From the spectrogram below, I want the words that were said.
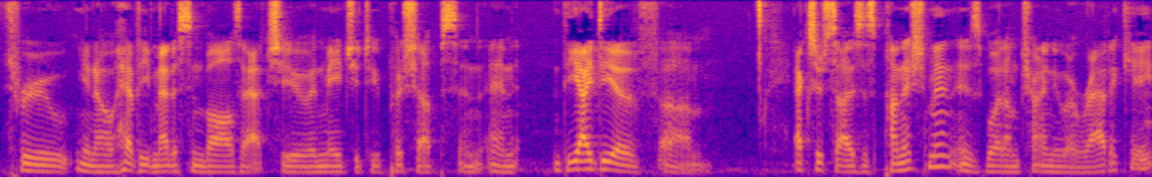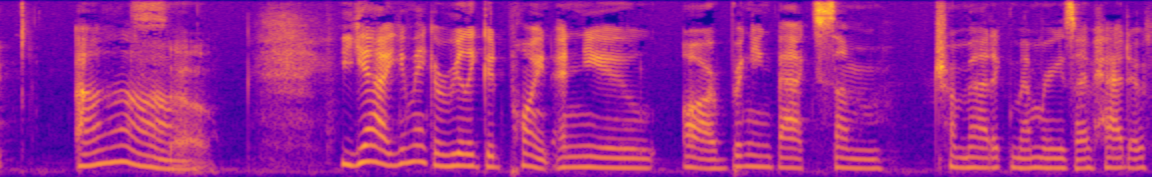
threw you know heavy medicine balls at you and made you do push-ups and and the idea of um, exercise as punishment is what I'm trying to eradicate. Ah. So Yeah, you make a really good point, and you are bringing back some traumatic memories I've had of,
